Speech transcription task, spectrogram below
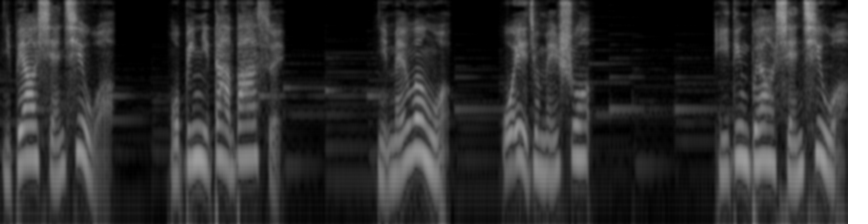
你不要嫌弃我，我比你大八岁，你没问我，我也就没说。一定不要嫌弃我，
